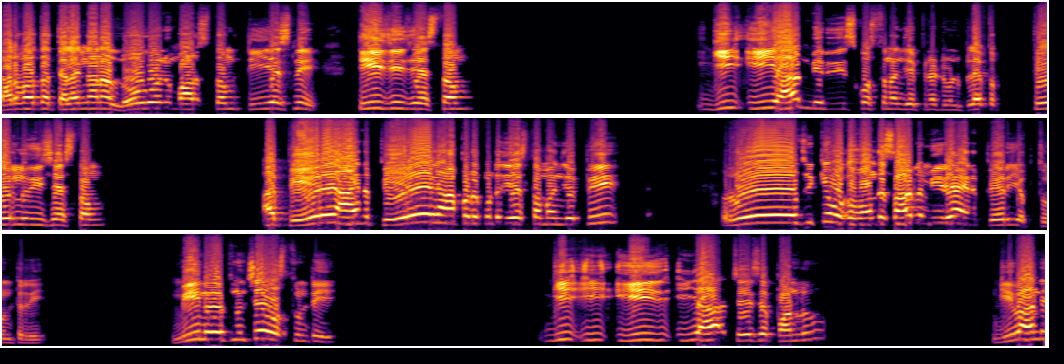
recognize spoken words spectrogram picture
తర్వాత తెలంగాణ లోగోని మారుస్తాం. టీఎస్ని టీజీ చేస్తాం. ఈయ మీరు తీసుకొస్తానని చెప్పినటువంటి లేకపోతే పేర్లు తీసేస్తాం. ఆ పేరే ఆయన పేరే కనపడకుండా చేస్తామని చెప్పి రోజుకి ఒక వంద సార్లు మీరే ఆయన పేరు చెప్తుంటారు. మీ నోటి నుంచే వస్తుంటి. ఈ- ఈ ఈయ చేసే పనులు గివా అండి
